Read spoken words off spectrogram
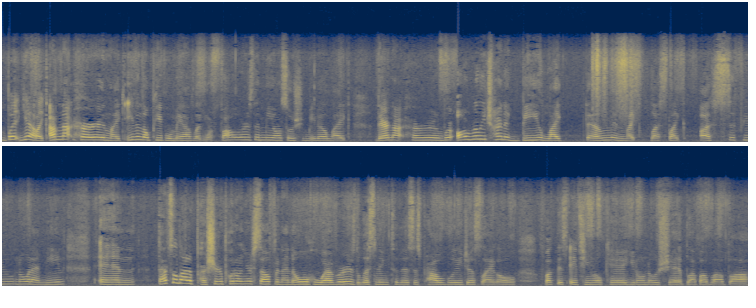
But yeah, like I'm not her and like even though people may have like more followers than me on social media, like they're not her and we're all really trying to be like them and like less like us if you know what I mean. And that's a lot of pressure to put on yourself and I know whoever is listening to this is probably just like, "Oh, fuck this 18-year-old kid, you don't know shit, blah blah blah blah."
